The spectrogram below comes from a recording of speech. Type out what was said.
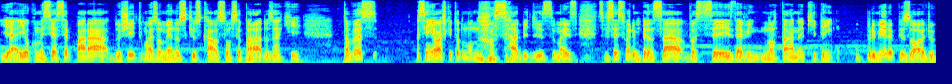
E aí eu comecei a separar do jeito mais ou menos que os casos são separados aqui. Talvez Assim, eu acho que todo mundo sabe disso, mas se vocês forem pensar, vocês devem notar, né, que tem o primeiro episódio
